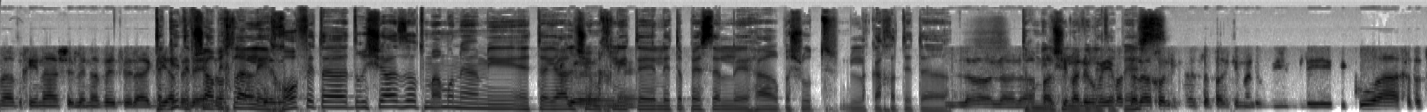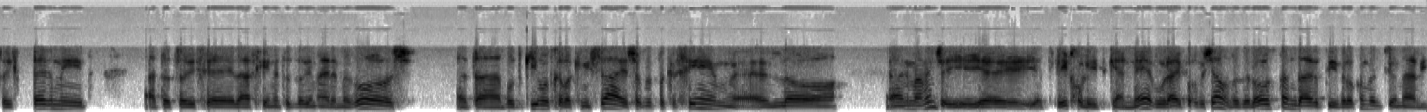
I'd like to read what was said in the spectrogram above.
מהבחינה של לנווט ולהגיע... תגיד, אפשר בכלל לאכוף את הדרישה הזאת? מה מונע מטייל כן. שמחליט אה, לטפס על אה, הר, פשוט לקחת את התרמיל לא, לא, לא. הפארקים הלאומיים, אתה לא יכול להיכנס לפארקים הלאומיים בלי פיקוח, אתה צריך פרמיט, אתה צריך אה, להכין את הדברים האלה מראש, אתה בודקים אותך בכניסה, יש הרבה פקחים, לא... אני מאמין שיצליחו להתגנב אולי פה ושם, אבל זה לא סטנדרטי ולא קונבנציונלי.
